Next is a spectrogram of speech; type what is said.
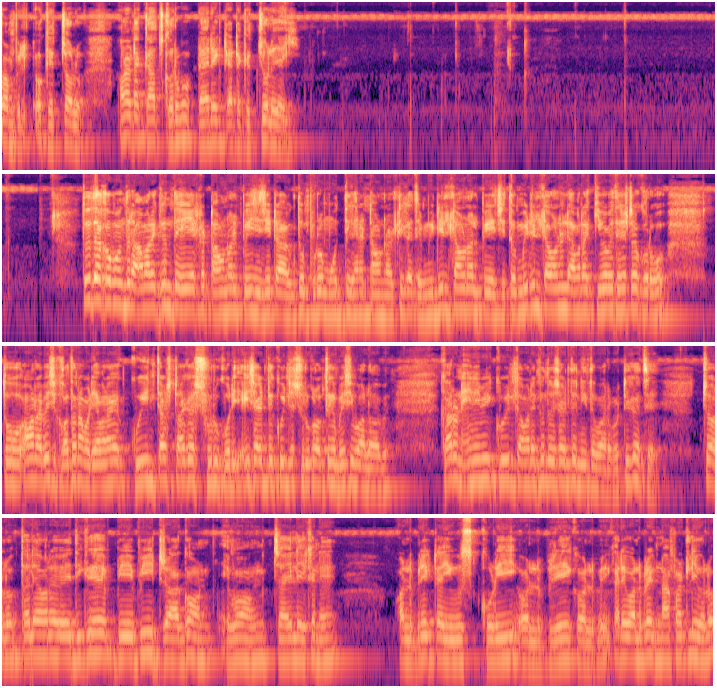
কমপ্লিট ওকে চলো, আমরা একটা কাজ করব ডাইরেক্ট এটাকে চলে যাই। তো দেখো বন্ধুরা, আমরা কিন্তু এই একটা টাউন হল পেয়েছি যেটা একদম পুরো মধ্যেখানে টাউন হল ঠিক আছে? মিডিল টাউন হল পেয়েছি। তো মিডিল টাউন হলে আমরা কীভাবে চেষ্টা করব? তো আমরা বেশি কথা না বলি আমরা কুইন চার্জটাকে শুরু করি। এই সাইড দিয়ে কুইন শুরু করার থেকে বেশি ভালো হবে। কারণ এনিমি কুইনটা আমরা কিন্তু ওই সাইড দিয়ে নিতে পারব, ঠিক আছে? চলো, তাহলে আমরা এদিকে বেবি ড্রাগন এবং চাইলে এখানে অল ব্রেকটা ইউজ করি। অল ব্রেক অল ব্রেক আরে অল ব্রেক না ফাটলেই হলো।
